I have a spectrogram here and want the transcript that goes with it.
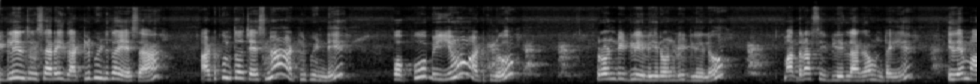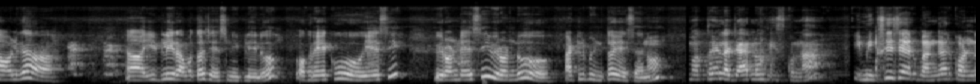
ఇడ్లీలు చూసారా? ఇది అట్ల పిండితో వేసా అటుకులతో చేసిన అట్ల పిండి. పప్పు బియ్యం అటుకులు. రెండు ఇడ్లీలు ఈ రెండు ఇడ్లీలు. మద్రాసు ఇడ్లీలాగా ఉంటాయి. ఇదే మామూలుగా ఇడ్లీ రవ్వతో చేసిన ఇడ్లీలు. ఒక రేకు వేసి ఇవి రెండు వేసి ఇవి రెండు అట్ల పిండితో వేసాను. మొత్తం ఇలా జార్లో తీసుకున్నా. ఈ మిక్సీ జారు బంగారు కొండ.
